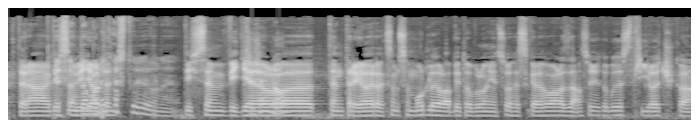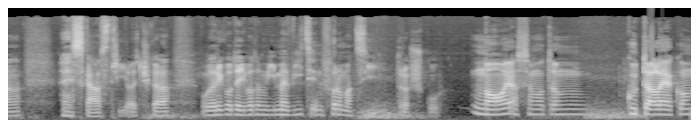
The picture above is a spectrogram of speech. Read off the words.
která, když jsem viděl, ten, studio, ne? když jsem viděl no? ten trailer, tak jsem se modlil, aby to bylo něco hezkého, ale zdá se, že to bude střílečka, hezká střílečka. Ulriku, teď o tom víme víc informací trošku. No, já jsem o tom kutal, jako,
